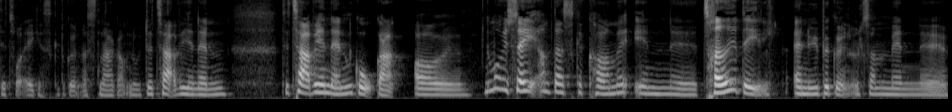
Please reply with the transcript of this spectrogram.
det tror jeg ikke, jeg skal begynde at snakke om nu. Det tager vi en anden, det tager vi en anden god gang. Og øh, nu må vi se, om der skal komme en øh, tredje del af nye begyndelser, men... Øh,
